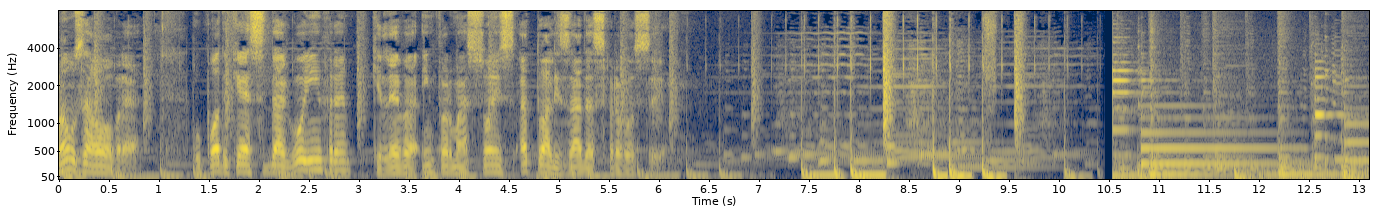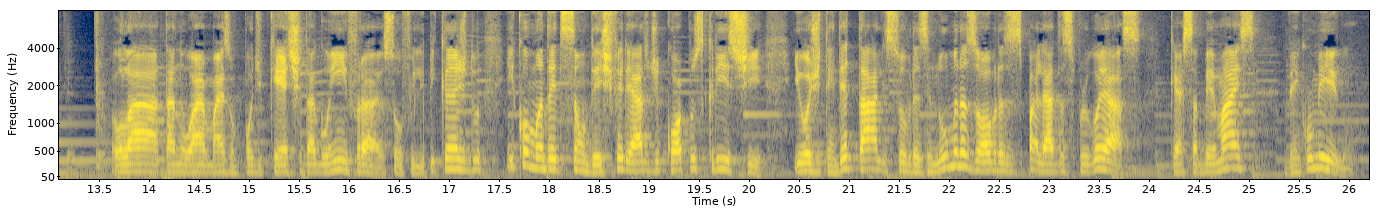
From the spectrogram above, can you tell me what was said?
Mãos à Obra, o podcast da Goinfra que leva informações atualizadas para você. Olá, tá no ar mais um podcast da Goinfra. Eu sou Felipe Cândido e comando a edição deste feriado de Corpus Christi. E hoje tem detalhes sobre as inúmeras obras espalhadas por Goiás. Quer saber mais? Vem comigo!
